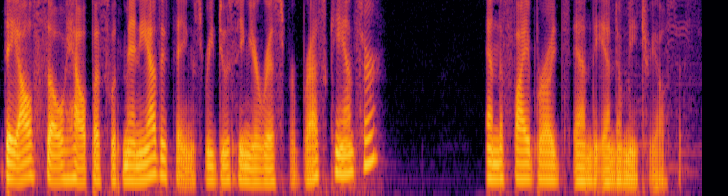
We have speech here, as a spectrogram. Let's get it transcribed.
they also help us with many other things, reducing your risk for breast cancer and the fibroids and the endometriosis.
